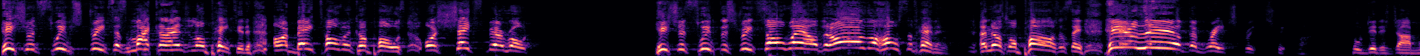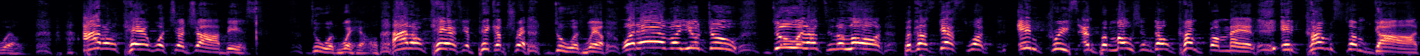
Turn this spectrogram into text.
he should sweep streets as Michelangelo painted, or Beethoven composed, or Shakespeare wrote. He should sweep the streets so well that all the hosts of heaven and earth will pause and say, Here lived the great street sweeper who did his job well. I don't care what your job is. Do it well. I don't care if you pick up trash. Do it well. Whatever you do, do it unto the Lord. Because guess what? Increase and promotion don't come from man. It comes from God.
